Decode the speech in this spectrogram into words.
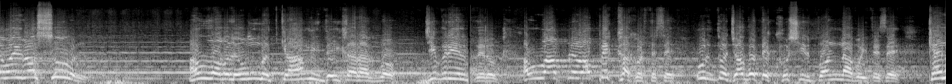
ওই রসুল। আল্লাহ বলে, উম্মতকে আমি দেখা রাখব। জিবরিল বেরোক। আল্লাহ আপনার অপেক্ষা করতেছে। উর্দু জগতে খুশির বন্যা বইতেছে। কেন?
